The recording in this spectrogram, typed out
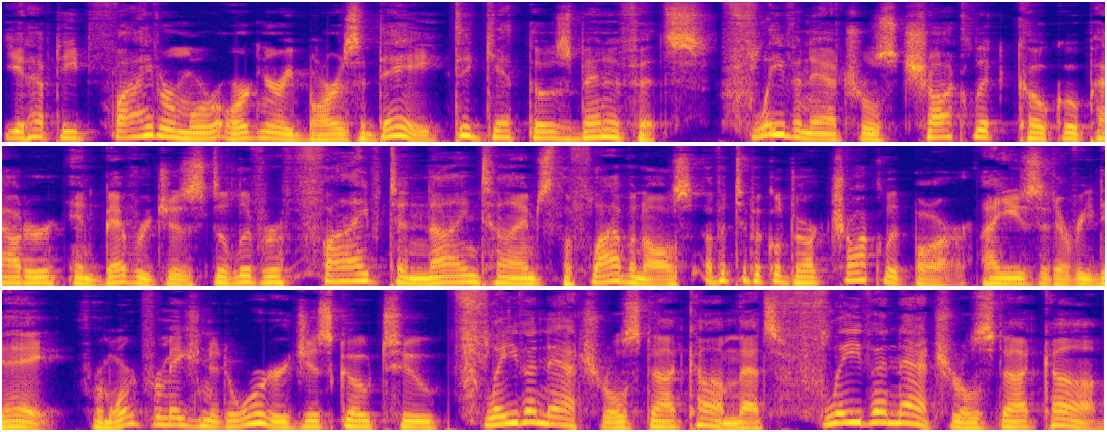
You'd have to eat five or more ordinary bars a day to get those benefits. Flava Naturals chocolate, cocoa powder, and beverages deliver five to nine times the flavanols of a typical dark chocolate bar. I use it every day. For more information and to order, just go to flavanaturals.com. That's flavanaturals.com.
